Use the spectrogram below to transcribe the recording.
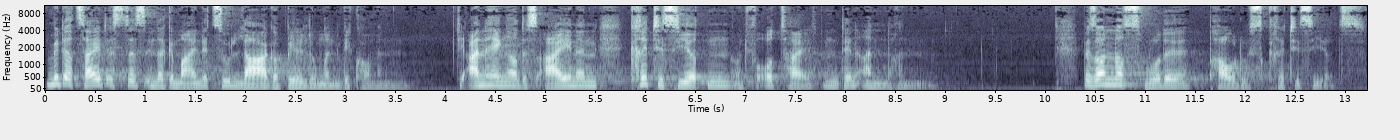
Und mit der Zeit ist es in der Gemeinde zu Lagerbildungen gekommen. Die Anhänger des einen kritisierten und verurteilten den anderen. Besonders wurde Paulus kritisiert.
